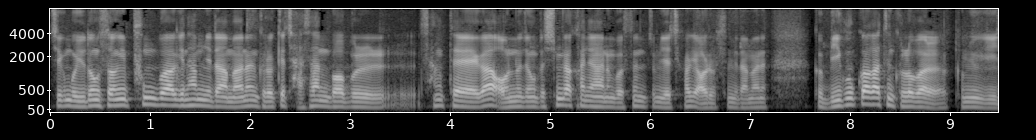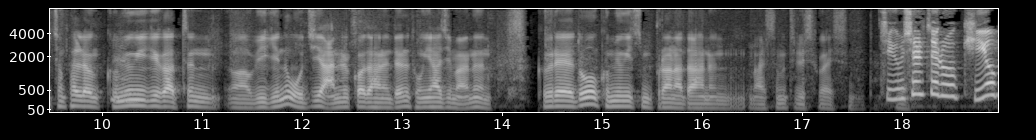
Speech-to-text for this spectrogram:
지금 뭐 유동성이 풍부하긴 합니다만은 그렇게 자산 버블 상태가 어느 정도 심각하냐 하는 것은 좀 예측하기 어렵습니다만은 그 미국과 같은 글로벌 금융위기, 2008년 금융위기 같은 어, 위기는 오지 않을 거다 하는 데는 동의하지만은 그래도 금융이 지금 불안하다 하는 말씀을 드릴 수가 있습니다. 지금 실제로 기업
